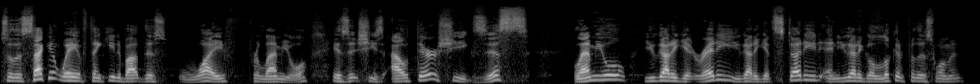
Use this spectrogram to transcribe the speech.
So, the second way of thinking about this wife for Lemuel is that she's out there, she exists. Lemuel, you got to get ready, you got to get studied, and you got to go looking for this woman,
